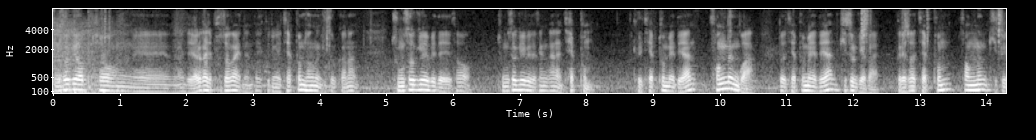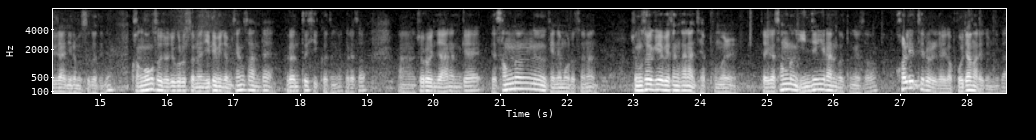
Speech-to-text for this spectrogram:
중소기업청에는 이제 여러 가지 부서가 있는데 그 중에 제품 성능 기술과는 중소기업에 대해서 중소기업에서 생산한 제품 그 제품에 대한 성능과 또 제품에 대한 기술 개발 그래서 제품 성능 기술이라는 이름을 쓰거든요. 관공서 조직으로서는 이름이 좀 생소한데 그런 뜻이 있거든요. 그래서 아, 주로 이제 하는 게 성능 개념으로서는 중소기업이 생산한 제품을 저희가 성능 인증이라는 걸 통해서 quality를 저희가 보장을 해줍니다.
